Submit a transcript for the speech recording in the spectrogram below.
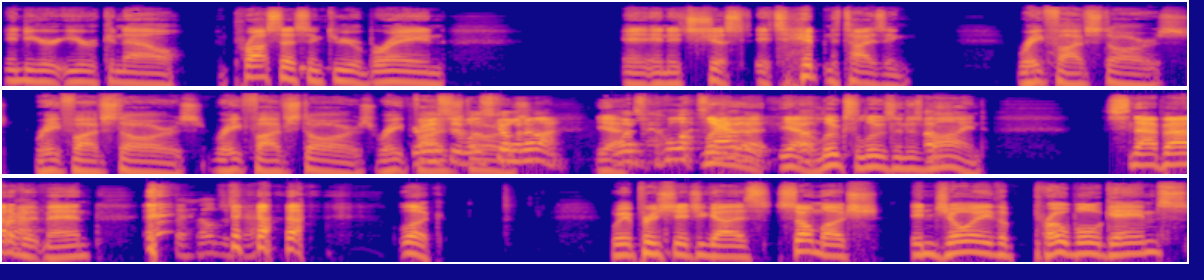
into your ear canal, processing through your brain, and, and it's just it's hypnotizing. Rate five stars. Rate five stars. Rate five stars. Rate five Grayson, stars. what's going on? Yeah. What's, what's Look happening? at that. Yeah, What Luke's losing his oh. mind. Snap out of it, man. the hell just happened? Look, we appreciate you guys so much. Enjoy the Pro Bowl games.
